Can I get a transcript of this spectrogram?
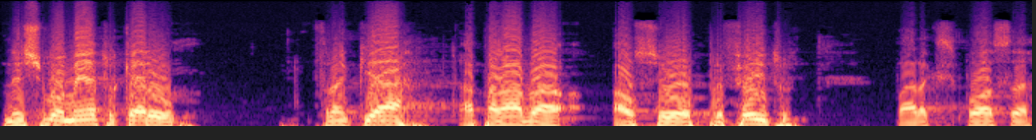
Neste momento, quero franquear a palavra ao senhor prefeito para que se possa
